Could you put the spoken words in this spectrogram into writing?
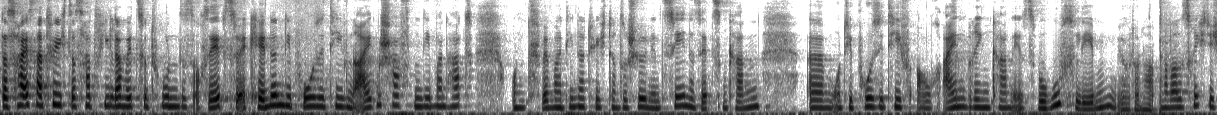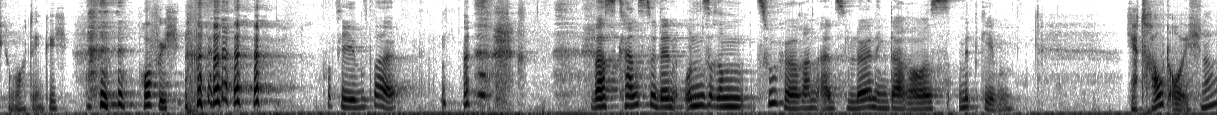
Das heißt natürlich, das hat viel damit zu tun, das auch selbst zu erkennen, die positiven Eigenschaften, die man hat. Und wenn man die natürlich dann so schön in Szene setzen kann ähm, und die positiv auch einbringen kann ins Berufsleben, ja, dann hat man alles richtig gemacht, denke ich. Hoffe ich. Auf jeden Fall. Was kannst du denn unseren Zuhörern als Learning daraus mitgeben? Ja, traut euch, ne?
